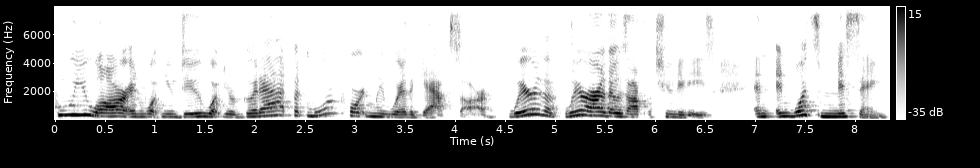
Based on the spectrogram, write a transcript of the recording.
who you are and what you do, what you're good at, but more importantly where the gaps are. Where the where are those opportunities and and what's missing?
